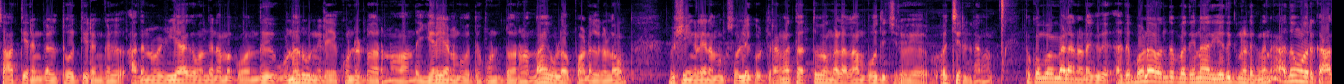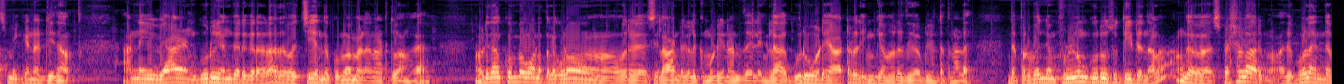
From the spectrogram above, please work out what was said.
சாத்திரங்கள் தோத்திரங்கள் அதன் வழியாக வந்து நமக்கு வந்து உணர்வு நிலையை கொண்டுட்டு வரணும். அந்த இறை அனுபவத்தை கொண்டுட்டு வரணும் தான் இவ்வளோ பாடல்களும் விஷயங்களையும் நமக்கு சொல்லி கொடுத்துறாங்க தத்துவங்களெல்லாம் போதிச்சு வச்சுருக்கிறாங்க. இப்போ கும்பமேளா நடக்குது. அதுபோல் வந்து பார்த்திங்கன்னா அது எதுக்கு நடக்குதுன்னா அதுவும் ஒரு காஸ்மிக் எனர்ஜி தான். அன்னைக்கு வியாழன் குரு எங்கே இருக்கிறாரோ அதை வச்சு அந்த கும்பமேளா நடத்துவாங்க. அப்படி தான் கும்பகோணத்தில் கூட ஒரு சில ஆண்டுகளுக்கு முன்னாடி நடந்தது இல்லைங்களா? குருவோடைய ஆற்றல் இங்கே வருது அப்படின்றதுனால. இந்த பிரபஞ்சம் ஃபுல்லும் குரு சுற்றிட்டு இருந்தாலும் அங்கே ஸ்பெஷலாக இருக்கும் அதுபோல் இந்த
